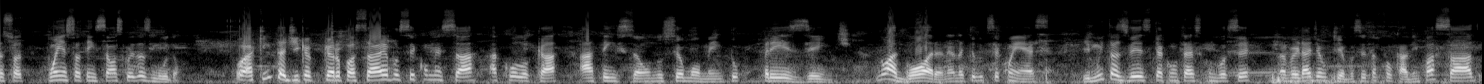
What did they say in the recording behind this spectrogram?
a sua, põe a sua atenção, as coisas mudam. A quinta dica que eu quero passar é você começar a colocar a atenção no seu momento presente, no agora, né, naquilo que você conhece. E muitas vezes o que acontece com você, na verdade, é o que? Você está focado em passado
